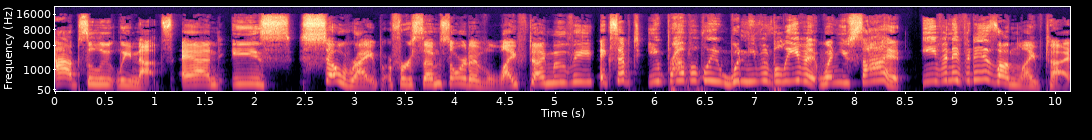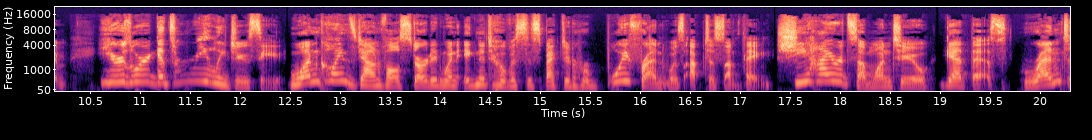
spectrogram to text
absolutely nuts and is so ripe for some sort of lifetime movie, except you probably wouldn't even believe it when you saw it, even if it is on Lifetime. Here's where it gets really juicy. OneCoin's downfall started when Ignatova suspected her boyfriend was up to something. She hired someone to, get this, rent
